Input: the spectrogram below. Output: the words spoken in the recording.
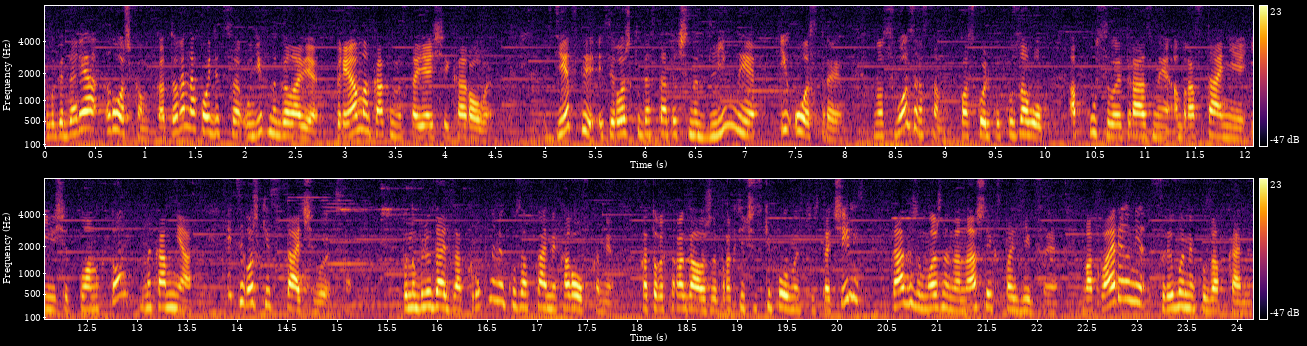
благодаря рожкам, которые находятся у них на голове, прямо как у настоящей коровы. В детстве эти рожки достаточно длинные и острые, но с возрастом, поскольку кузовок обкусывает разные обрастания и ищет планктон на камнях, эти рожки стачиваются. Понаблюдать за крупными кузовками-коровками, у которых рога уже практически полностью сточились, также можно на нашей экспозиции в аквариуме с рыбами-кузовками.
